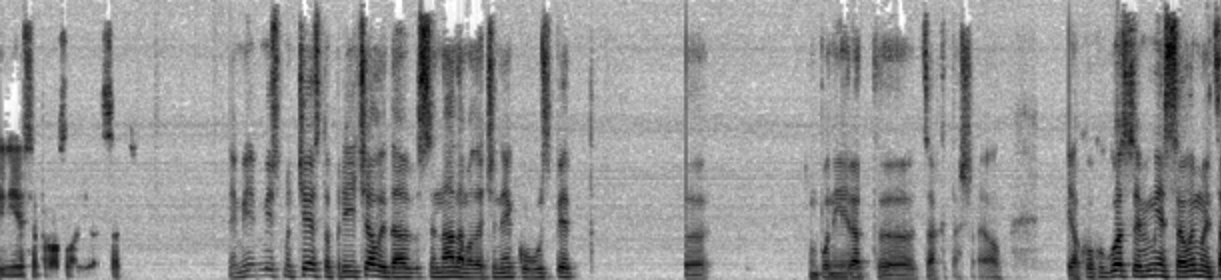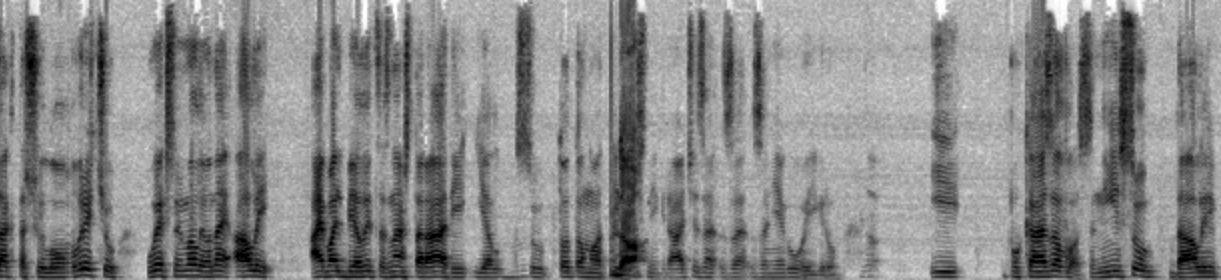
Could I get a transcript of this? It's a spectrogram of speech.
i nije se proslavio sad. Ne, mi, mi smo često pričali da se nadamo da će neko uspjet e, komponirat e, Caktaša, jel? Jer koliko god se mi selimo i Caktašu i Lovriću, uvijek smo imali onaj ali aj valj Bjelica zna šta radi, jer su totalno atipični igrači za, za, za njegovu igru. Da. I pokazalo se, nisu dali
